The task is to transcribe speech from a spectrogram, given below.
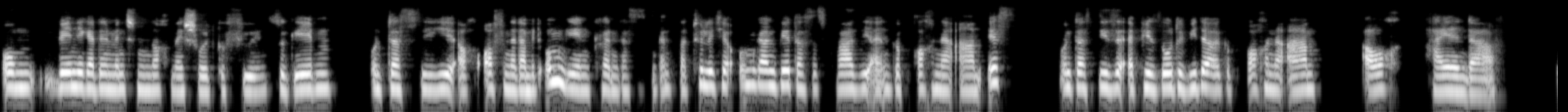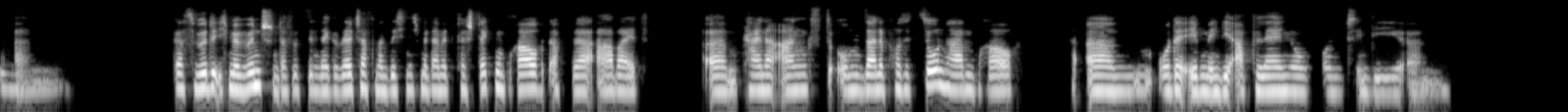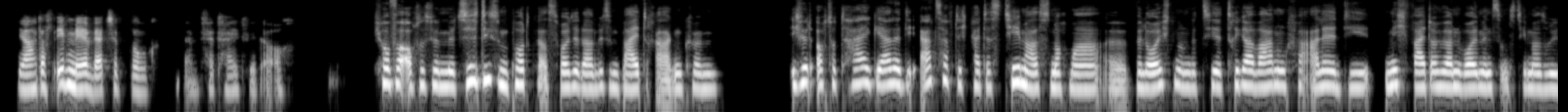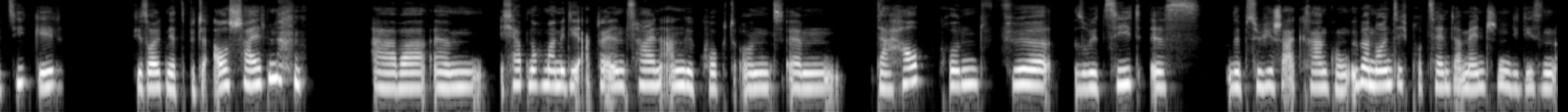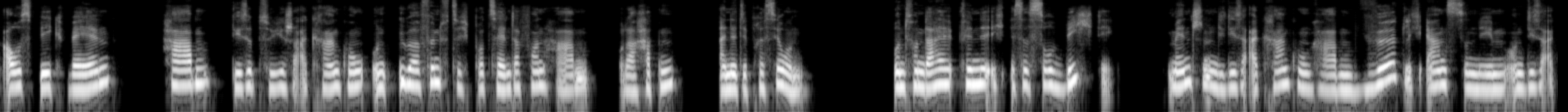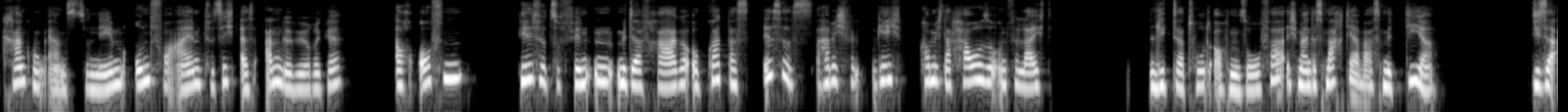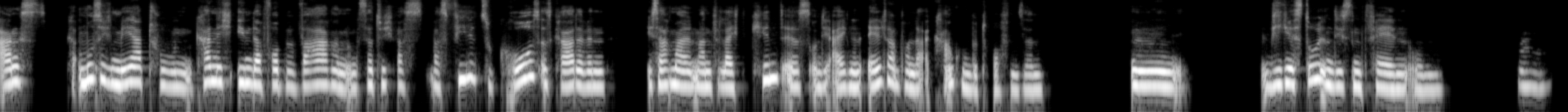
um weniger den Menschen noch mehr Schuldgefühlen zu geben und dass sie auch offener damit umgehen können, dass es 'n ganz natürlicher Umgang wird, dass es quasi ein gebrochener Arm ist und dass diese Episode wie der gebrochene Arm auch heilen darf. Mhm. Ähm, das würde ich mir wünschen, dass es in der Gesellschaft man sich nicht mehr damit verstecken braucht, auf der Arbeit, ähm, keine Angst um seine Position haben braucht ähm, oder eben in die Ablehnung und in die, ähm, ja, dass eben mehr Wertschätzung ähm, verteilt wird auch. Ich hoffe auch, dass wir mit diesem Podcast heute da ein bisschen beitragen können. Ich würde auch total gerne die Ernsthaftigkeit des Themas nochmal äh, beleuchten und jetzt hier Triggerwarnung für alle, die nicht weiterhören wollen, wenn es ums Thema Suizid geht. Die sollten jetzt bitte ausschalten. Aber ähm, ich habe nochmal mir die aktuellen Zahlen angeguckt und ähm, der Hauptgrund für Suizid ist eine psychische Erkrankung. Über 90 Prozent der Menschen, die diesen Ausweg wählen, haben diese psychische Erkrankung und über 50 Prozent davon haben oder hatten eine Depression. Und von daher finde ich, ist es so wichtig, Menschen, die diese Erkrankung haben, wirklich ernst zu nehmen und diese Erkrankung ernst zu nehmen und vor allem für sich als Angehörige auch offen Hilfe zu finden mit der Frage, oh Gott, was ist es? Habe ich, gehe ich, komme ich nach Hause und vielleicht liegt da tot auf dem Sofa? Ich meine, das macht ja was mit dir. Diese Angst muss ich mehr tun? Kann ich ihn davor bewahren? Und das ist natürlich was, was viel zu groß ist, gerade wenn, ich sag mal, man vielleicht Kind ist und die eigenen Eltern von der Erkrankung betroffen sind. Hm, wie gehst du in diesen Fällen um? Mhm.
